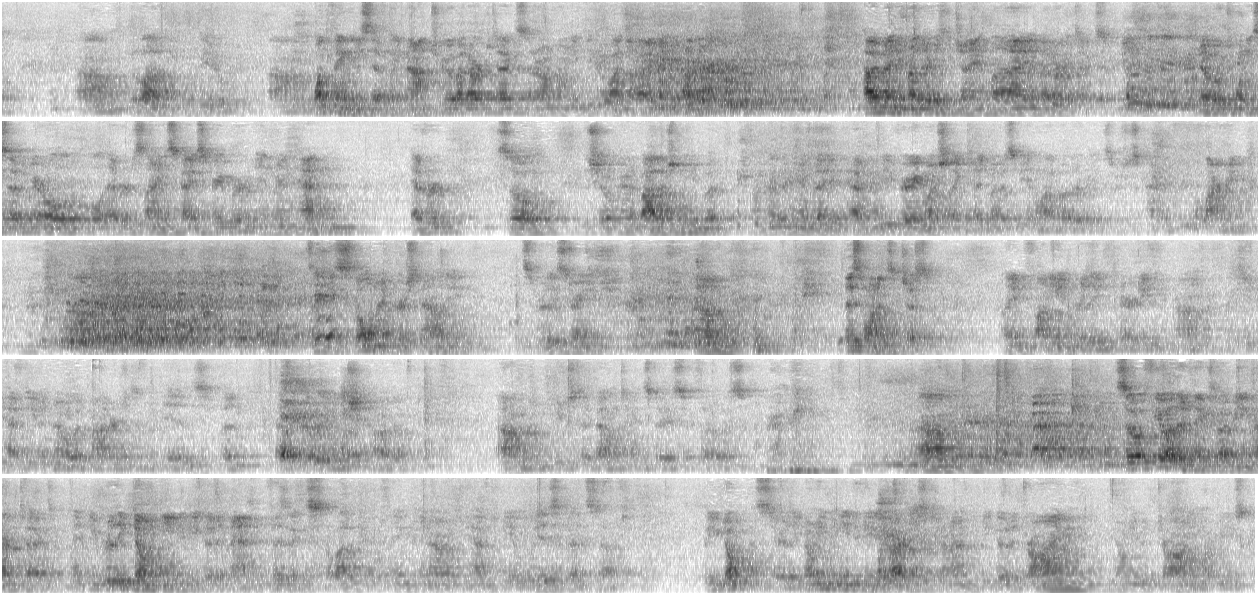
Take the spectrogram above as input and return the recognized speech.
um, but a lot of people do. Um, one thing that's definitely not true about architects, I don't know how many people watch How I Met Your Mother. How I Met Your Mother is a giant lie about architects. No 27-year-old will ever design a skyscraper in Manhattan, ever. So the show kind of bothers me, but on the other hand, I happen to be very much like Ted Mosby in a lot of other ways, which is kind of alarming. It's like he stole my personality. It's really strange. Um, this one is just plain funny and really nerdy. Um, because you'd have to even know what modernism is, but that's a building in Chicago. Um, we just had Valentine's Day, so I thought it was appropriate. Um, so a few other things about being an architect. You really don't need to be good at math and physics. A lot of people think, you know, you have to be a whiz at that stuff. But you don't necessarily. You don't even need to be an artist. You don't have to be good at drawing. You don't even draw anymore. We use. Um,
